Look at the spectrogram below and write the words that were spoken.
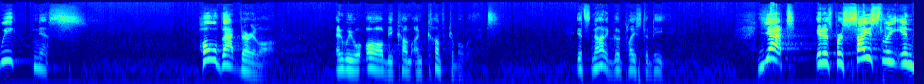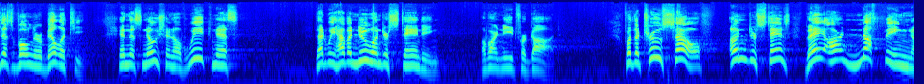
weakness. Hold that very long, and we will all become uncomfortable with it. it's not a good place to be. Yet, it is precisely in this vulnerability, in this notion of weakness, that we have a new understanding of our need for God. For the true self understands they are nothing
